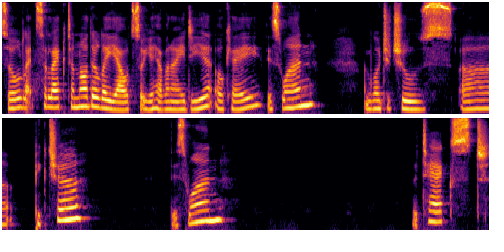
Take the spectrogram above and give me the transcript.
So let's select another layout so you have an idea. Okay, this one. I'm going to choose a picture, this one, the text,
